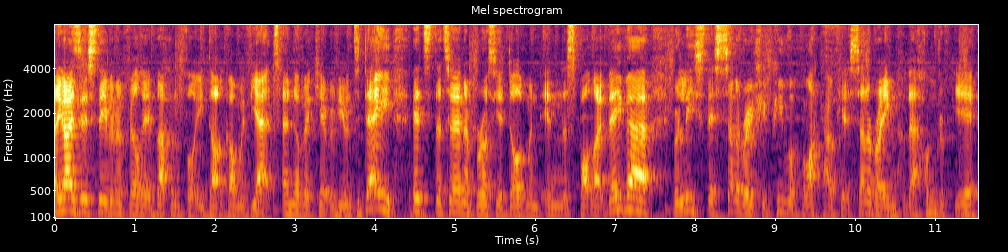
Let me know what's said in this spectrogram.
Hey guys, it's Stephen and Phil here, back on footy.com with yet another kit review. And today it's the turn of Borussia Dortmund in the spotlight. They've uh, released this celebratory Puma Blackout kit celebrating their 100th year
